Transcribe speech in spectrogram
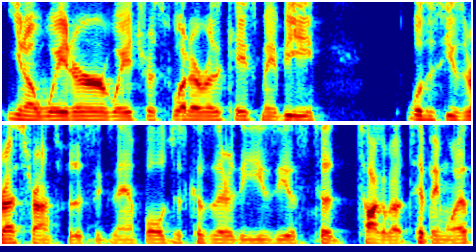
you know, waiter or waitress, whatever the case may be, we'll just use restaurants for this example, just because they're the easiest to talk about tipping with.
